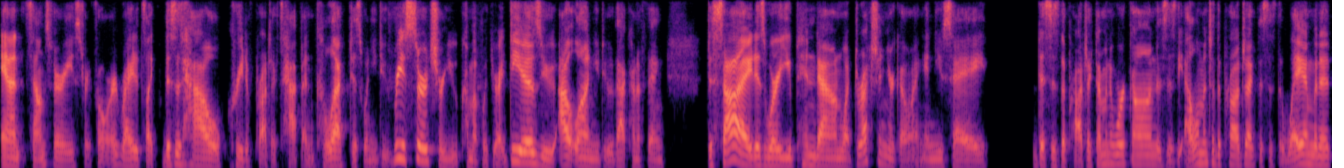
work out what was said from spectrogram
And it sounds very straightforward, right? It's like this is how creative projects happen. Collect is when you do research or you come up with your ideas, you outline, you do that kind of thing. Decide is where you pin down what direction you're going and you say, this is the project I'm going to work on. This is the element of the project. This is the way I'm going to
